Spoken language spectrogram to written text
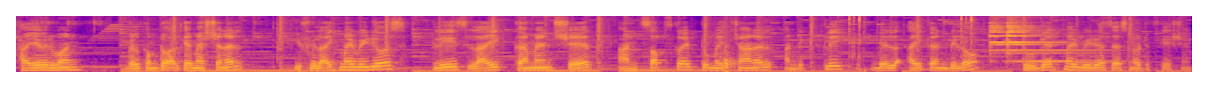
Hi everyone, welcome to RKMS channel. If you like my videos, please like, comment, share and subscribe to my channel and click bell icon below to get my videos as notification.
